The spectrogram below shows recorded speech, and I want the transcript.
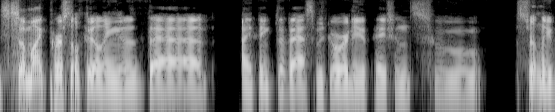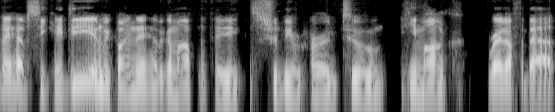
So, my personal feeling is that I think the vast majority of patients who certainly if they have CKD and we find they have a gammopathy should be referred to hemonc right off the bat.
